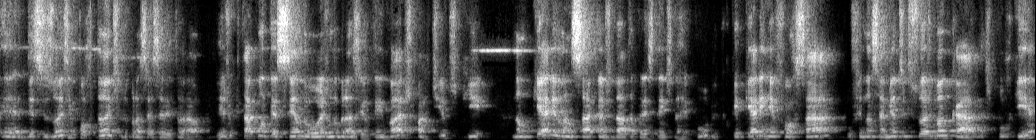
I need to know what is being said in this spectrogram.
é, decisões importantes do processo eleitoral. Veja o que está acontecendo hoje no Brasil. Tem vários partidos que não querem lançar candidato a presidente da República porque querem reforçar o financiamento de suas bancadas. Por quê?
